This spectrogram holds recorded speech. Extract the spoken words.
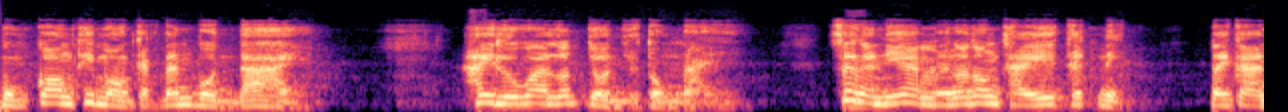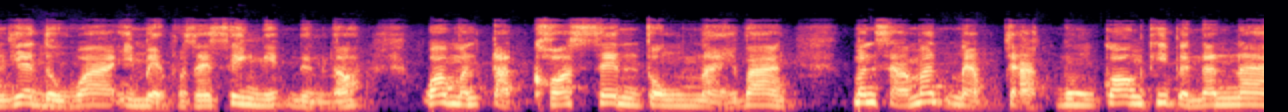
มุมกล้องที่มองจากด้านบนได้ ให้รู้ว่ารถยนต์อยู่ตรงไหน ซึ่งอันนี้มันก็ต้องใช้เทคนิคในการที่จะดูว่า image processing นิดหนึ่งเนาะว่ามันตัดคอสเส้นตรงไหนบ้าง มันสามารถแมปจากมุมกล้องที่เป็นด้านหน้า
